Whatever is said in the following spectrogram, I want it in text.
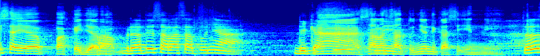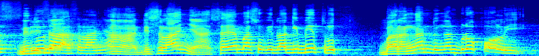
saya pakai jarak. berarti salah satunya dikasih Nah, salah ini. satunya dikasih ini. Terus Itu di udah sela-selanya ah, di selanya saya masukin lagi beetroot barengan dengan brokoli.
